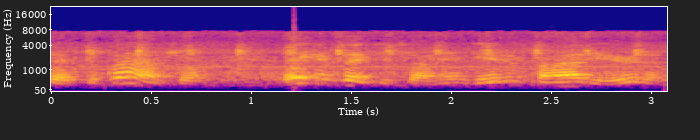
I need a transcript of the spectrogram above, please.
take the time, so they convicted Sonny and gave him five years, and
